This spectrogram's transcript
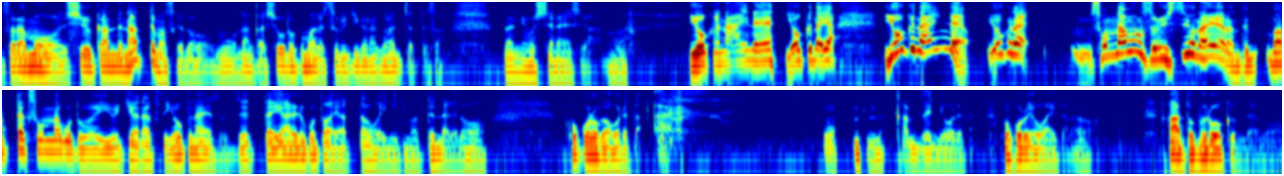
それはもう習慣でなってますけど、もうなんか消毒までする気がなくなっちゃってさ、何にもしてないですよ。うん、よくないね。よくない。いや、よくないんだよ。よくない。そんなもんする必要ないやなんて、全くそんなことを言う気はなくてよくないですよ。絶対やれることはやった方がいいに決まってんだけど、心が折れた。もう、完全に折れた。心弱いから。ハートブロークンだよ、も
